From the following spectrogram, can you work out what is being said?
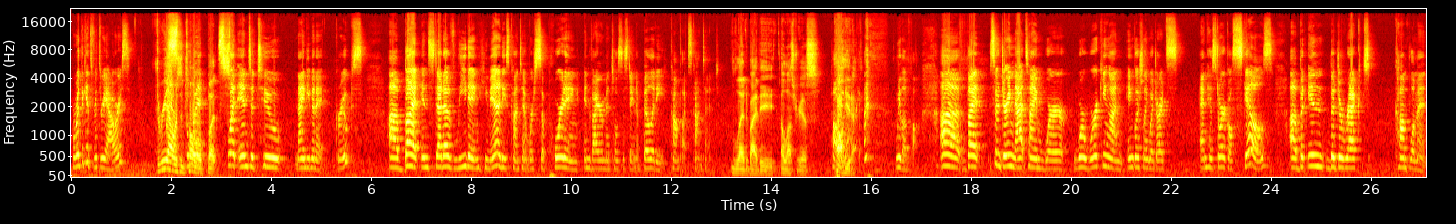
We're with the kids for three hours. Three hours in total, but split into two 90 minute groups. Uh, but instead of leading humanities content, we're supporting environmental sustainability complex content. led by the illustrious Paul Hudak. we love Paul. Uh, but so during that time, we're we're working on English language arts and historical skills, uh, but in the direct complement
